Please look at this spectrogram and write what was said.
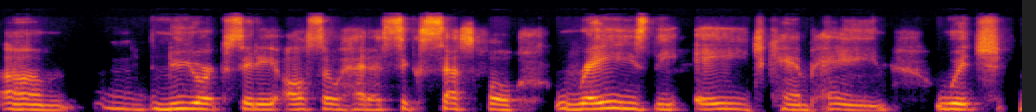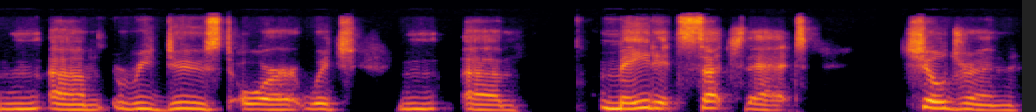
Um, New York City also had a successful raise the age campaign, which um, reduced or which um, made it such that children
